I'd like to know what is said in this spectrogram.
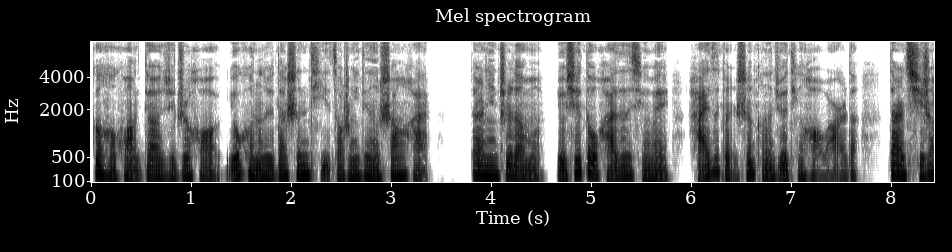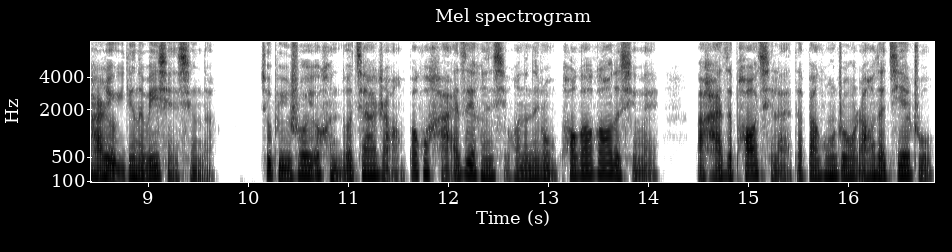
更何况掉下去之后，有可能对他身体造成一定的伤害。但是您知道吗？有些逗孩子的行为，孩子本身可能觉得挺好玩的，但是其实还是有一定的危险性的。就比如说，有很多家长，包括孩子也很喜欢的那种抛高高的行为，把孩子抛起来在半空中，然后再接住。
